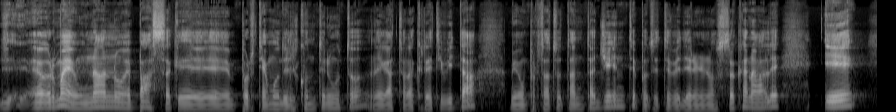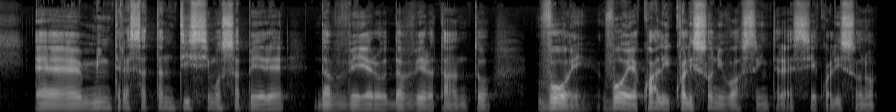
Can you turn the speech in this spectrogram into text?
eh, ormai è un anno e passa che portiamo del contenuto legato alla creatività, abbiamo portato tanta gente, potete vedere il nostro canale e eh, mi interessa tantissimo sapere davvero, davvero tanto voi, voi quali, quali, sono i vostri interessi e quali sono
